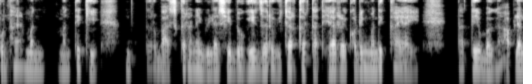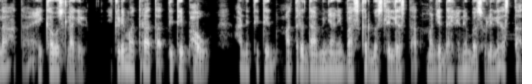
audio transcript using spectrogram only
पुन्हा मन म्हणते की तर भास्कर आणि विलास हे दोघेही जर विचार करतात ह्या रेकॉर्डिंगमध्ये काय आहे? ना ते बघ आपल्याला आता ऐकावंच लागेल. इकडे मात्र आता तिथे भाऊ आणि तिथे मात्र दामिनी आणि भास्कर बसलेले असतात म्हणजे धैर्याने बसवलेले असतात.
